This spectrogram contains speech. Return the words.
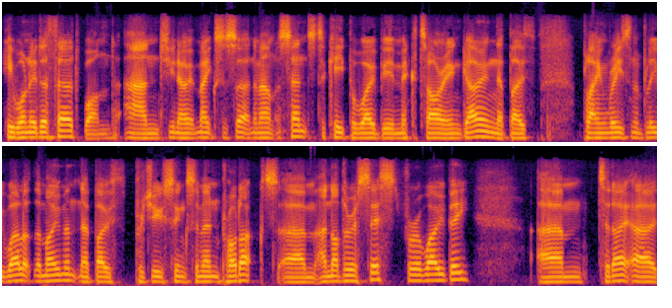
He wanted a third one. And you know it makes a certain amount of sense to keep Iwobi and Mkhitaryan going. They're both playing reasonably well at the moment. They're both producing some end products. Um, another assist for Iwobi um, today uh,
